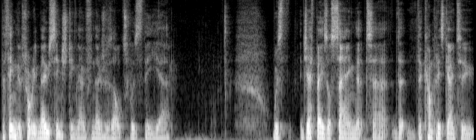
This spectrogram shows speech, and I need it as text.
The thing that's probably most interesting though from those results was the was Jeff Bezos saying that uh, that the company is going to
